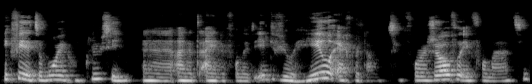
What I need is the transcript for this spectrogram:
Ik vind het een mooie conclusie eh, aan het einde van dit interview. Heel erg bedankt voor zoveel informatie.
